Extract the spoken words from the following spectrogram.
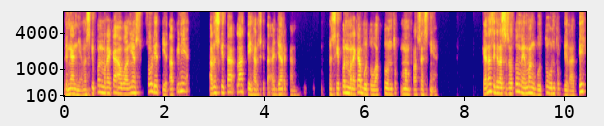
dengannya. Meskipun mereka awalnya sulit ya tapi ini harus kita latih harus kita ajarkan. Meskipun mereka butuh waktu untuk memprosesnya. Karena segala sesuatu memang butuh untuk dilatih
